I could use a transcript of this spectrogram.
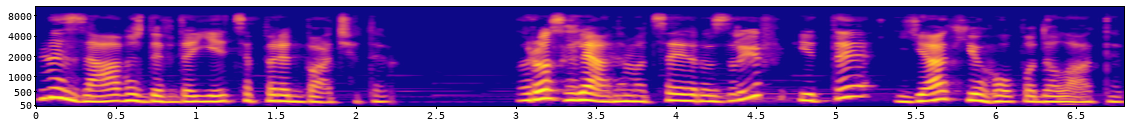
не завжди вдається передбачити. Розглянемо цей розрив і те, як його подолати.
